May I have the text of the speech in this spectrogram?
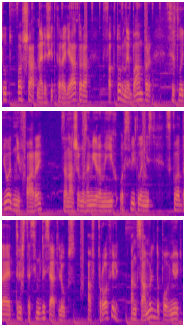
Тут ошатна решітка радіатора, фактурний бампер, світлодіодні фари. За нашими замірами їх освітленість складає 370 люкс, а в профіль ансамбль доповнюють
